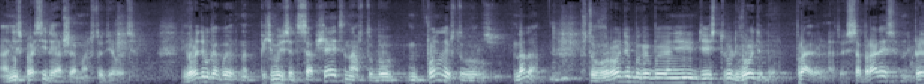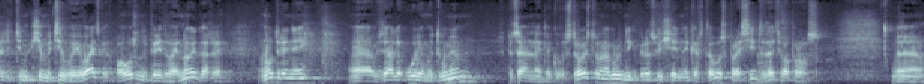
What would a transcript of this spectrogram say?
Они спросили Ашема, что делать. И вроде бы как бы, почему здесь это сообщается нам, чтобы мы поняли, что, да, да, что вроде бы как бы они действовали, вроде бы правильно, то есть собрались, прежде чем идти воевать, как положено перед войной, даже внутренней, э, взяли Урим и Тумим, специальное такое устройство на груднике первосвященника, чтобы спросить, задать вопрос. Э,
